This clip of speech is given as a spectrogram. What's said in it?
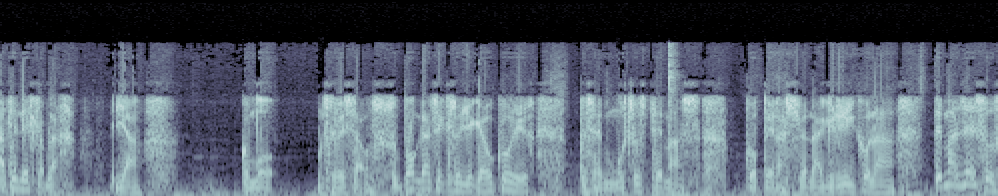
a tener que hablar ya como revesados. Supóngase que eso llegue a ocurrir, pues hay muchos temas, cooperación agrícola, temas de esos.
